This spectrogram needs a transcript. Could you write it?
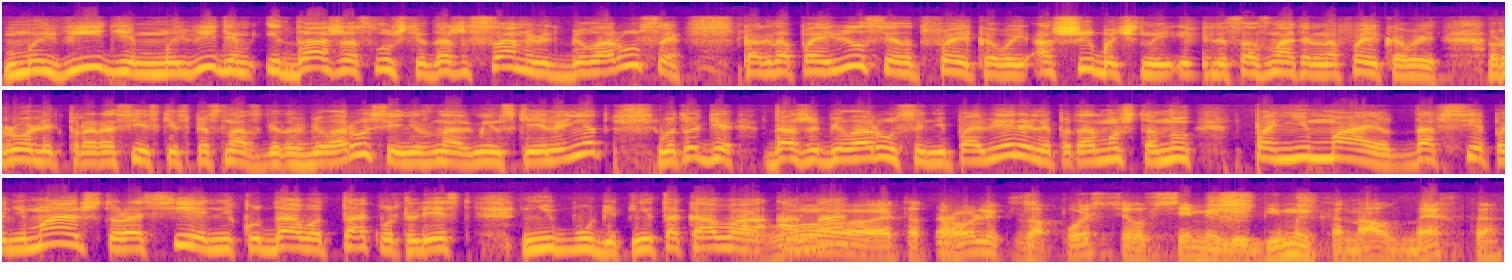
мы видим, мы видим, и даже, слушайте, даже сами ведь белорусы, когда появился этот фейковый, ошибочный или сознательно фейковый ролик про российский спецназ где-то в Беларуси, не знаю, в Минске или нет, в итоге даже белорусы не поверили, потому что, ну, понимают, да, все понимают, что Россия никуда вот так вот лезть не будет, не такова Его, она. Этот да. ролик запостил всеми любимый канал Нехта.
